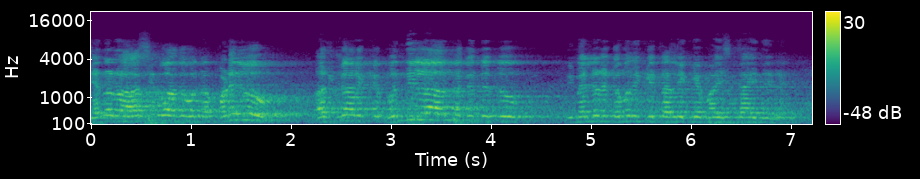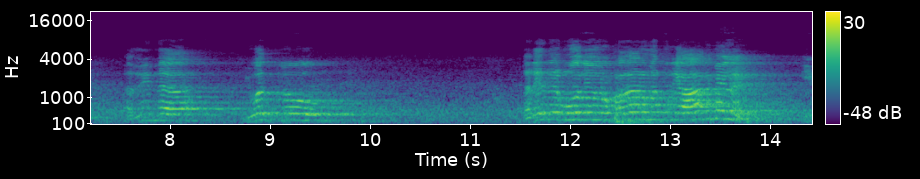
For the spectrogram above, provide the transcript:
ಜನರ ಆಶೀರ್ವಾದವನ್ನು ಪಡೆದು ಅಧಿಕಾರಕ್ಕೆ ಬಂದಿಲ್ಲ ಅಂತಕ್ಕಂಥದ್ದು ನಿಮ್ಮೆಲ್ಲರ ಗಮನಕ್ಕೆ ತರಲಿಕ್ಕೆ ಬಯಸ್ತಾ ಇದ್ದೇನೆ. ಅದರಿಂದ ಇವತ್ತು ನರೇಂದ್ರ ಮೋದಿ ಅವರು ಪ್ರಧಾನಮಂತ್ರಿ ಆದಮೇಲೆ ಈ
